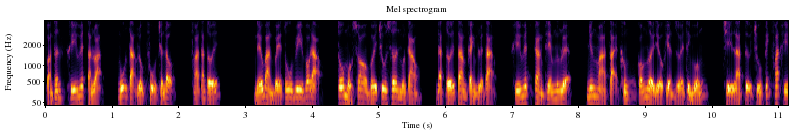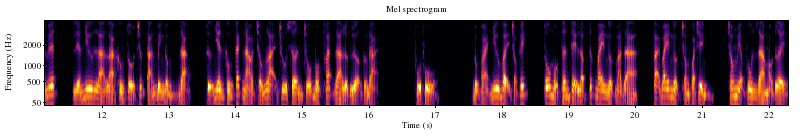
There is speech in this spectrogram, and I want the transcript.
toàn thân khí huyết tán loạn, ngũ tạng lục phủ chấn động, phá tan tới. Nếu bàn về tu vi võ đạo, tô một so với chu sơn muốn cao, đạt tới tam cảnh luyện tạng khí huyết càng thêm ngưng luyện, nhưng mà tại không có người điều khiển dưới tình huống, chỉ là tự chủ kích phát khí huyết, liền như là là không tổ chức tán binh đồng dạng, tự nhiên không cách nào chống lại chu sơn chỗ buộc phát ra lực lượng cường đại. Phù phù. Đụng phải như vậy trọng kích, tô một thân thể lập tức bay ngược mà ra, tại bay ngược trong quá trình, trong miệng phun ra máu tươi,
